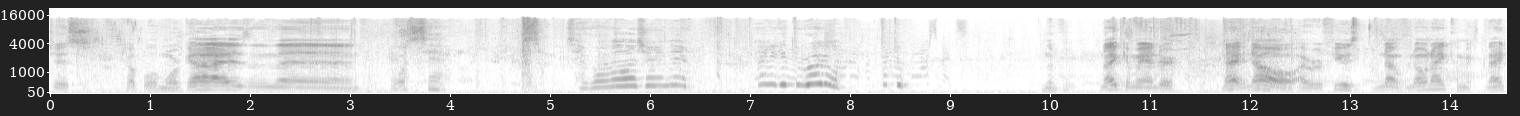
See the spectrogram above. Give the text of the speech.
Just a couple more guys, and then what's that? Is that Ruggle Launcher in there? How do you get the Ruggle? What the? The Knight Commander. Night? No, I refuse. No, no Knight Commander. Night.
